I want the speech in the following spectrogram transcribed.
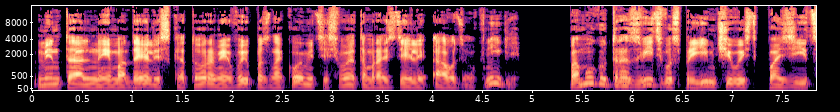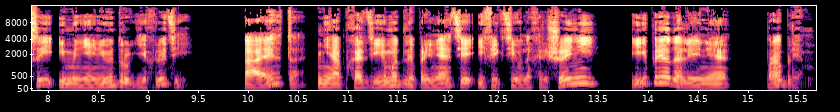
Ментальные модели, с которыми вы познакомитесь в этом разделе аудиокниги, помогут развить восприимчивость к позиции и мнению других людей. А это необходимо для принятия эффективных решений и преодоления проблем.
